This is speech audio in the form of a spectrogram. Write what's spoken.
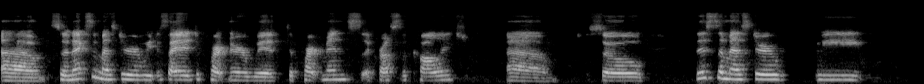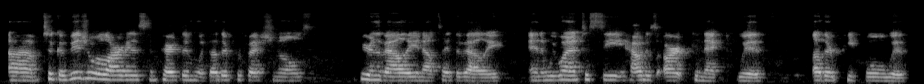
um, so next semester, we decided to partner with departments across the college. Um, so this semester, we um, took a visual artist and paired them with other professionals here in the valley and outside the valley, and we wanted to see how does art connect with other people with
